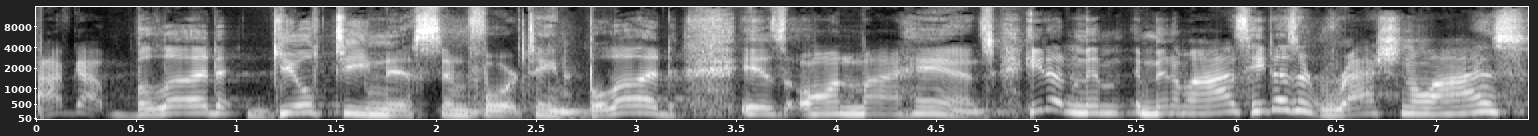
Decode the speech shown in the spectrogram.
I've got blood guiltiness in 14. Blood is on my hands. He doesn't minimize, he doesn't rationalize.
